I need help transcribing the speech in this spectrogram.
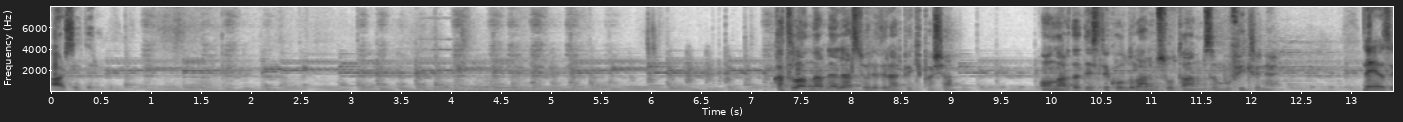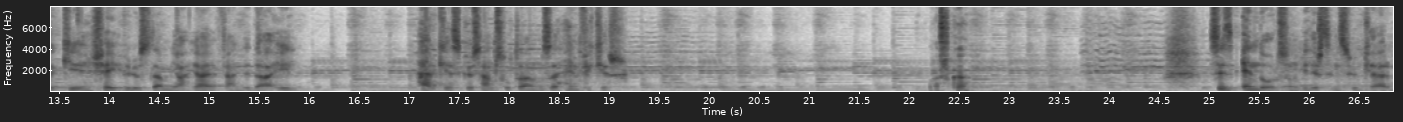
Arz ederim. Katılanlar neler söylediler peki paşam? Onlar da destek oldular mı sultanımızın bu fikrine? Ne yazık ki Şeyhülislam Yahya Efendi dahil herkes Kösem Sultanımıza hemfikir. Başka? Siz en doğrusunu bilirsiniz hünkârım.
